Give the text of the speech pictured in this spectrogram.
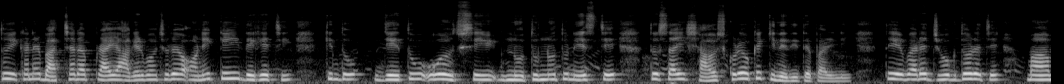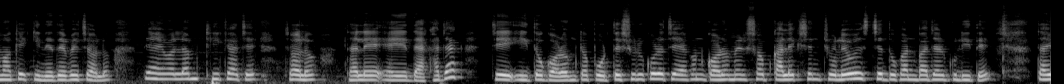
তো এখানের বাচ্চারা প্রায় আগের বছরে অনেকেই দেখেছি, কিন্তু যেহেতু ও সেই নতুন নতুন এসছে, তো তাই সাহস করে ওকে কিনে দিতে পারিনি। তো এবারে ঝোঁক ধরেছে, মা আমাকে কিনে দেবে, চলো। তো আমি বললাম, ঠিক আছে, চলো। তাহলে দেখা যাক যে এই তো গরমটা পড়তে শুরু করেছে, এখন গরমের সব কালেকশন চলেও এসছে দোকান বাজারগুলিতে। তাই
